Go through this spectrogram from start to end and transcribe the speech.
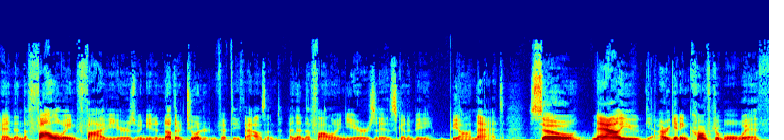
and then the following five years we need another two hundred and fifty thousand, and then the following years is going to be beyond that. So now you are getting comfortable with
